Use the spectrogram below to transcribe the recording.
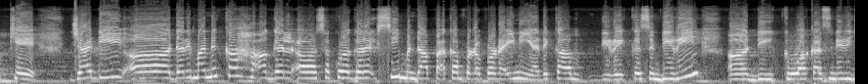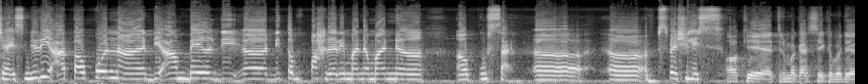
Okey. Jadi uh, dari manakah uh, Gal- uh, Sakura Galaxy mendapatkan produk-produk ini? Adakah direka sendiri, uh, dikeluarkan sendiri, jahit sendiri ataupun uh, diambil di uh, ditempah dari mana-mana uh, pusat uh, uh, specialist? Okey, terima kasih kepada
